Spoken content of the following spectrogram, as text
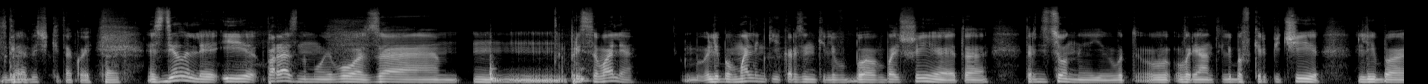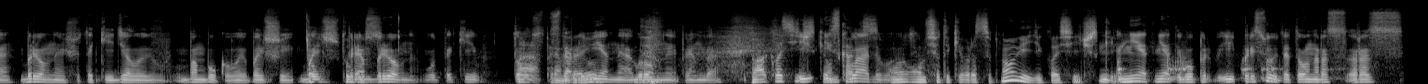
с грядочки такой. Так. Сделали и по-разному его за прессовали либо в маленькие корзинки, либо в большие. Это традиционный вот вариант. Либо в кирпичи, либо бревна еще такие делают, бамбуковые большие. Больш- прям бревна. Вот такие толстые, прям здоровенные, огромные прям, да. Ну а классический, И- и он как? складывают. Он, все таки в рассыпном виде классический? Нет, нет, его пр- и прессуют. Это он раз, раз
